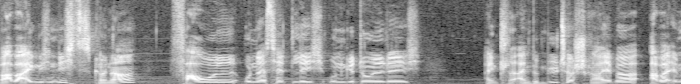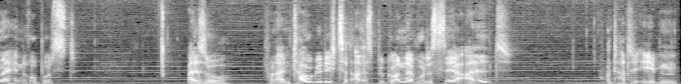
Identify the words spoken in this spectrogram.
War aber eigentlich ein Nichtskönner. Faul, unersättlich, ungeduldig. Ein, ein bemühter Schreiber, aber immerhin robust. Also, von einem Taugenichts hat alles begonnen. Er wurde sehr alt und hatte eben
